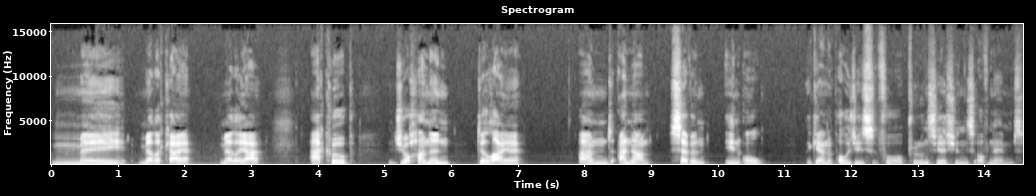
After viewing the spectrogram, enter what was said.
Me, Melikiah, Meliah, Akub, Johanan, Deliah, and Anan, seven in all. Again, apologies for pronunciations of names.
